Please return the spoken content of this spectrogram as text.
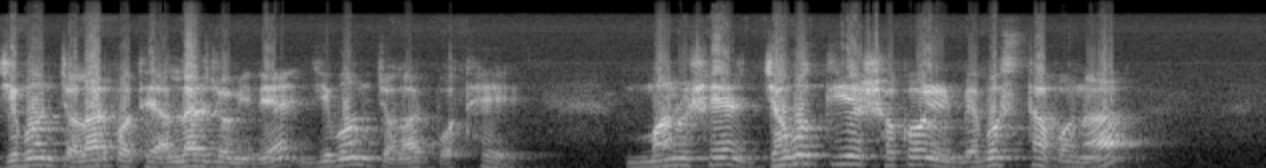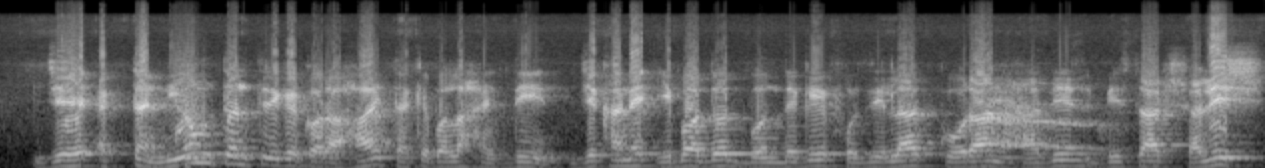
জীবন চলার পথে, আল্লাহর জমিনে জীবন চলার পথে মানুষের যাবতীয় সকল ব্যবস্থাপনা যে একটা নিয়মতান্ত্রিকে করা হয়, তাকে বলা হয় দিন। যেখানে ইবাদত, বন্দেগী ফজিলা কোরআন, হাদিস, বিচার, সালিশ,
